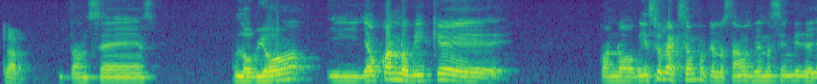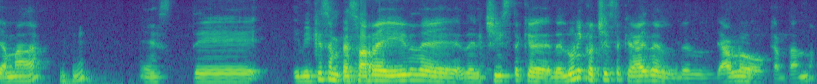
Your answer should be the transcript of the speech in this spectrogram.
Claro. Entonces, lo vio y yo cuando vi que, cuando vi su reacción, porque lo estábamos viendo así en videollamada, este, y vi que se empezó a reír del chiste, que del único chiste que hay del, diablo cantando,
